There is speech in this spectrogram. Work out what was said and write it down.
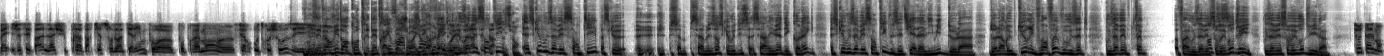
Ben, je sais pas. Là, je suis prêt à partir sur de l'intérim pour euh, pour vraiment euh, faire autre chose. Et Vous avez envie de rencontrer, d'être avec De des gens, des avec gens, des en fait. collègues. Ouais, vous voilà, avez c'est ça. senti. Est-ce que vous avez senti parce que euh, c'est amusant ce que vous dites, ça- c'est arrivé à des collègues. Est-ce que vous avez senti que vous étiez à la limite de la de la rupture et que vous, en fait vous vous êtes vous avez fait enfin vous avez sauvé votre vie, vous avez sauvé votre vie là? totalement.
